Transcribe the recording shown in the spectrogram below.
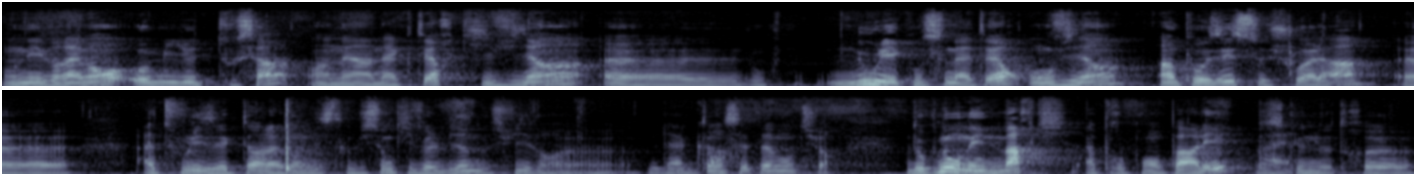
on est vraiment au milieu de tout ça. On est un acteur qui vient, euh, nous les consommateurs, on vient imposer ce choix-là euh, à tous les acteurs de la grande distribution qui veulent bien nous suivre dans cette aventure. Donc nous, on est une marque, à proprement parler, parce que notre...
